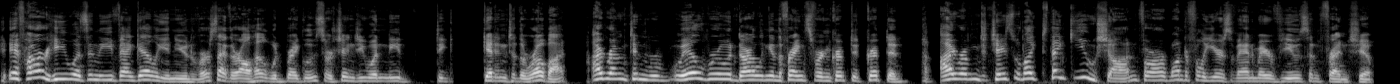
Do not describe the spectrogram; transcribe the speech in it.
If Haruhi was in the Evangelion universe, either all hell would break loose or Shinji wouldn't need to get into the robot. I, Remington, ru- will ruin Darling in the Franxx for Encrypted Cryptid. I, Remington Chase, would like to thank you, Shaun, for our wonderful years of anime reviews and friendship.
